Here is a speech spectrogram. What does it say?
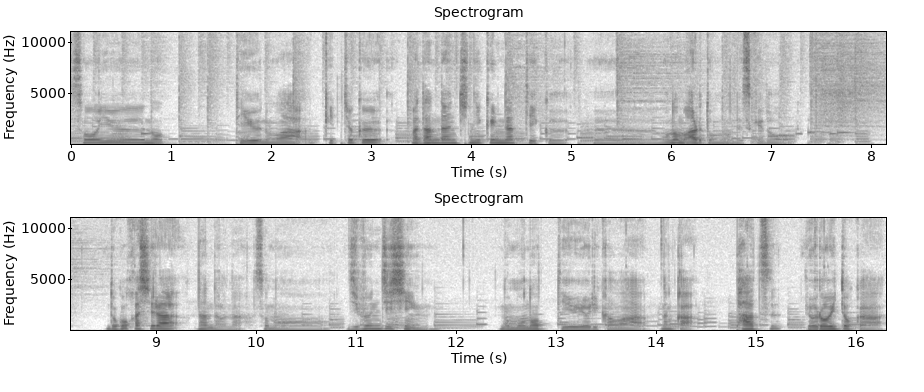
そういうのっていうのは結局、まあ、だんだん血肉になっていくものもあると思うんですけどどこかしらなんだろうなその自分自身のものっていうよりかはなんかパーツ鎧とか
